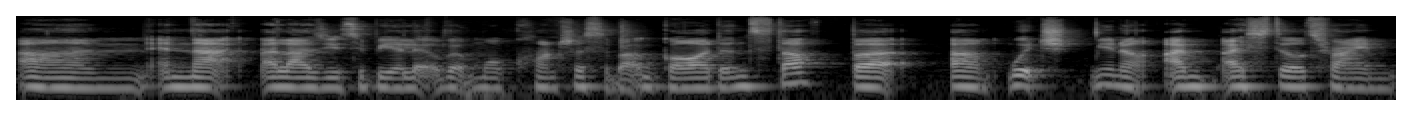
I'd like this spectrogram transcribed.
Um, and that allows you to be a little bit more conscious about God and stuff. But um, which you know I'm I still try and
